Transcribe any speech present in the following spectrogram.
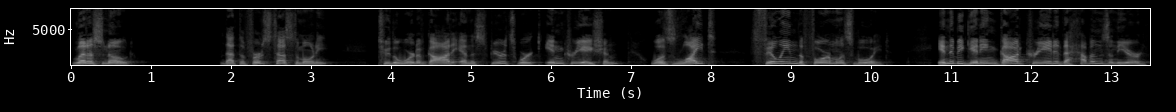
Let us note that the first testimony to the Word of God and the Spirit's work in creation was light filling the formless void. In the beginning, God created the heavens and the earth.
